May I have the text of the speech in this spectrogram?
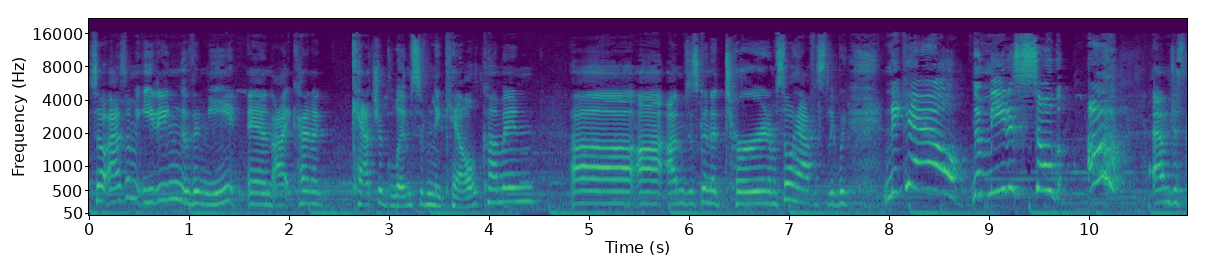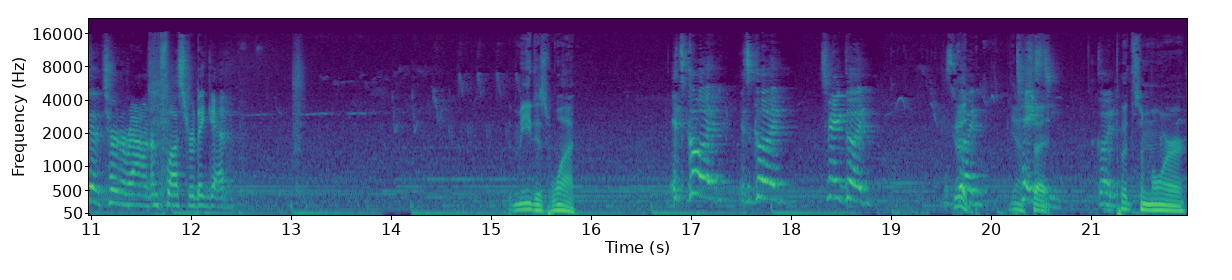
So as I'm eating the meat and I kind of catch a glimpse of Nikel coming, uh, uh, I'm just gonna turn. I'm still half asleep. Like, Nikel, the meat is so. G- ah! I'm just gonna turn around. I'm flustered again. The meat is what? It's good. It's good. It's very good. It's good. Good. Yes, Tasty. I good. put some more.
